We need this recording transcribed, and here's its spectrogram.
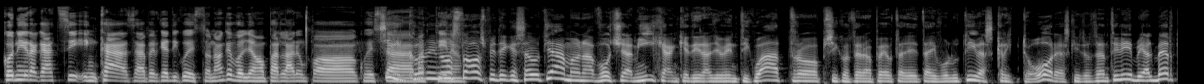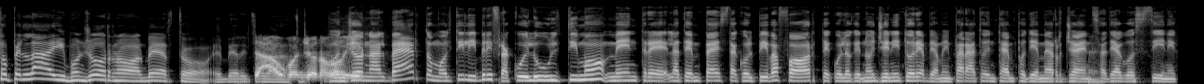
con i ragazzi in casa, perché è di questo no? che vogliamo parlare un po' questa sì, con il nostro ospite che salutiamo, è una voce amica anche di Radio 24, psicoterapeuta di età evolutiva, scrittore, ha scritto tanti libri. Alberto Pellai, buongiorno Alberto e ben Ciao, buongiorno a voi. Buongiorno Alberto, molti libri, fra cui l'ultimo, Mentre la tempesta colpiva forte, quello che noi genitori abbiamo imparato in tempo di emergenza, eh. di Agostini.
